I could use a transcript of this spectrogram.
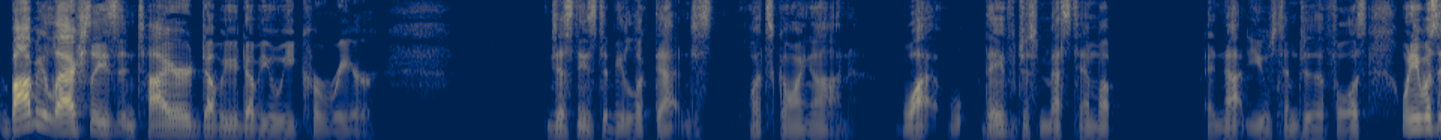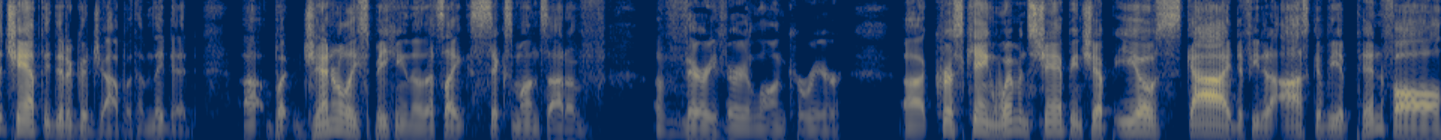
Bobby Lashley's entire WWE career just needs to be looked at and just what's going on. What they've just messed him up and not used him to the fullest. When he was a champ, they did a good job with him. They did. Uh, but generally speaking, though, that's like six months out of a very, very long career. Uh, Chris King, Women's Championship, Iyo Sky defeated Asuka via pinfall.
